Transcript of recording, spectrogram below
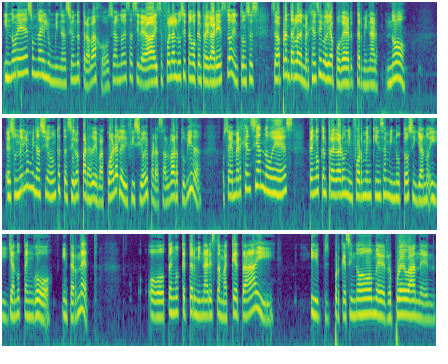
Y no es una iluminación de trabajo, o sea, no es así de, ay, se fue la luz y tengo que entregar esto, entonces se va a prender la de emergencia y voy a poder terminar. No, es una iluminación que te sirve para evacuar el edificio y para salvar tu vida. O sea, emergencia no es tengo que entregar un informe en 15 minutos y ya no y ya no tengo internet o tengo que terminar esta maqueta y y pues, porque si no me reprueban en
